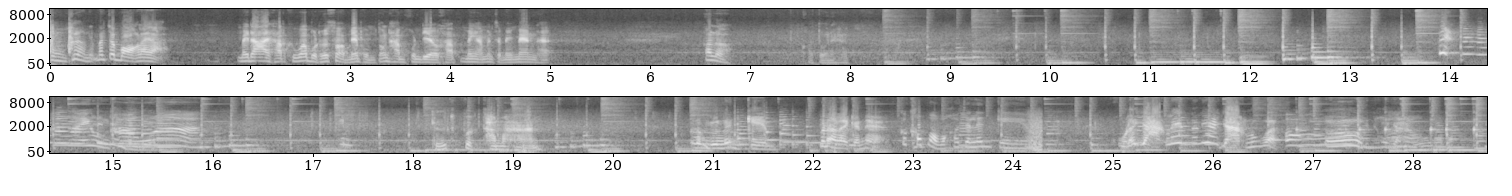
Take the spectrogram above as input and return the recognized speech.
ทรงเครื่องเนี่ยมันจะบอกอะไรอะ ไม่ได้ครับคือว่าบททดสอบเนี้ยผมต้องทำคนเดียวครับ ไม่งั้นมันจะไม่แม่นฮะก็เหรอ ขอตัวนะครับ อะไรของเขาอะหรือฝึกทำอาหารเราอยู่เล่นเกม มันอะไรกันแน่ ก็เขาบอกว่าเขาจะเล่นเกม กูแล้วอยากเล่นนะเนี่ยอยากรู้อะ โอ้เออก็อยากรู้นะจ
